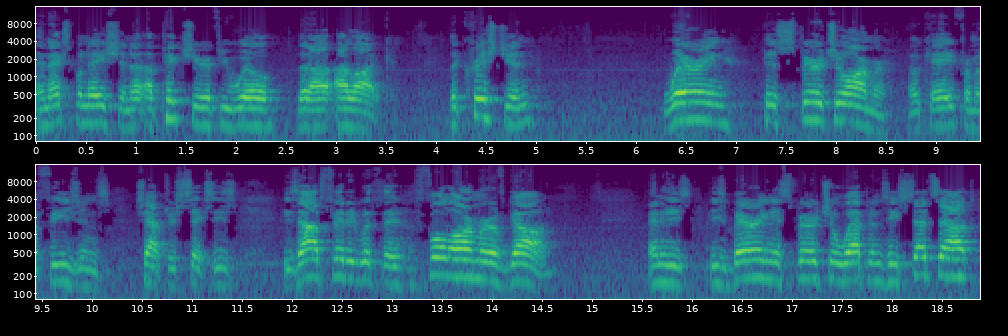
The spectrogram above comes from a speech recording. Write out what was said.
an explanation, a, a, picture, if you will, that I, I like. The Christian wearing his spiritual armor, okay, from Ephesians chapter 6. He's, he's outfitted with the full armor of God and he's, he's bearing his spiritual weapons. He sets out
